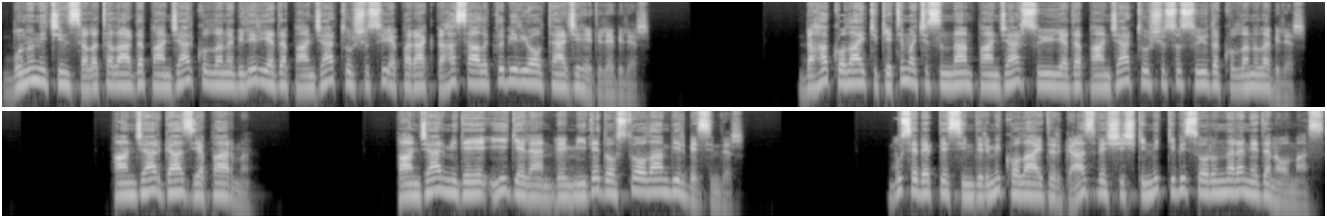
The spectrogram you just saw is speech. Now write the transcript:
Bunun için salatalarda pancar kullanabilir ya da pancar turşusu yaparak daha sağlıklı bir yol tercih edilebilir. Daha kolay tüketim açısından pancar suyu ya da pancar turşusu suyu da kullanılabilir. Pancar gaz yapar mı? Pancar mideye iyi gelen ve mide dostu olan bir besindir. Bu sebeple sindirimi kolaydır gaz ve şişkinlik gibi sorunlara neden olmaz.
